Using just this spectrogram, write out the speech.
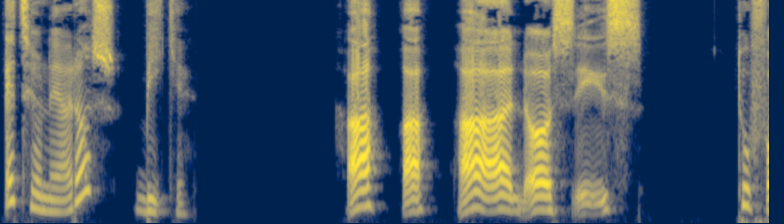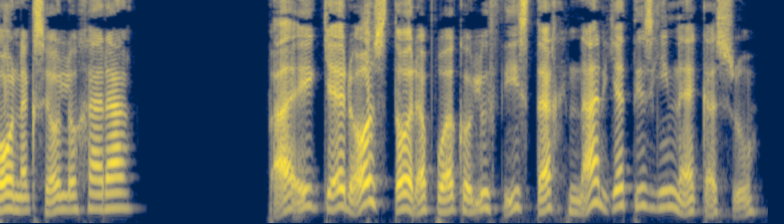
Έτσι ο νεαρός μπήκε. «Α, α, α, νόσεις», του φώναξε όλο χαρά. «Πάει καιρός τώρα που ακολουθείς τα χνάρια της γυναίκας σου.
